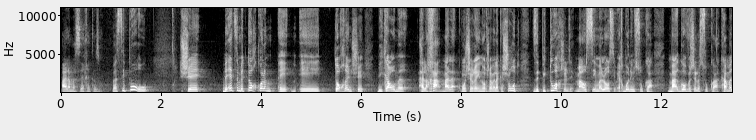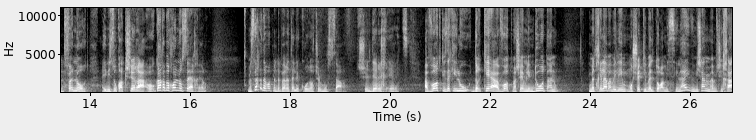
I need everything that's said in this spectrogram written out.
על המסכת הזו. והסיפור הוא שבעצם בתוך כל התוכן שבעיקר אומר הלכה, מה, כמו שראינו עכשיו על הכשרות, זה פיתוח של זה, מה עושים, מה לא עושים, איך בונים סוכה, מה הגובה של הסוכה, כמה דפנות, האם היא סוכה כשרה, או ככה בכל נושא אחר. מסכת אבות מדברת על עקרונות של מוסר, של דרך ארץ. אבות, כי זה כאילו דרכי האבות, מה שהם לימדו אותנו. היא מתחילה במילים, משה קיבל תורה מסיני, ומשם היא ממשיכה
